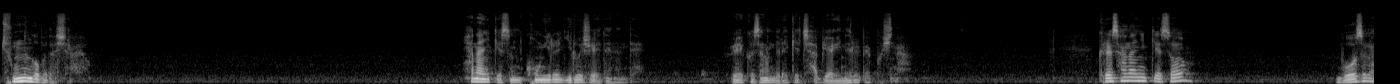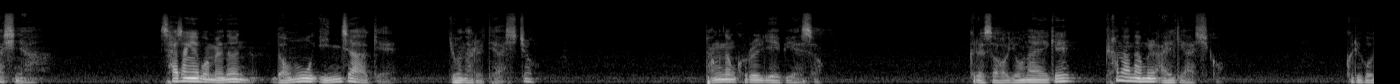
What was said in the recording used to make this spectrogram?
죽는 것보다 싫어요. 하나님께서는 공의를 이루셔야 되는데 왜 그 사람들에게 자비와 인내를 베푸시나? 그래서 하나님께서 무엇을 하시냐? 사장에 보면은 너무 인자하게 요나를 대하시죠. 박넝쿨을 예비해서 그래서 요나에게 편안함을 알게 하시고 그리고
